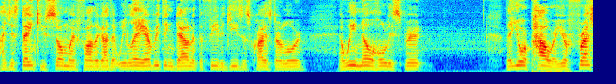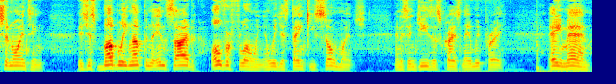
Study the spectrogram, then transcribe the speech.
I just thank you so much, Father God, that we lay everything down at the feet of Jesus Christ our Lord. And we know, Holy Spirit, that your power, your fresh anointing, is just bubbling up in the inside, overflowing. And we just thank you so much. And it's in Jesus Christ's name we pray. Amen.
